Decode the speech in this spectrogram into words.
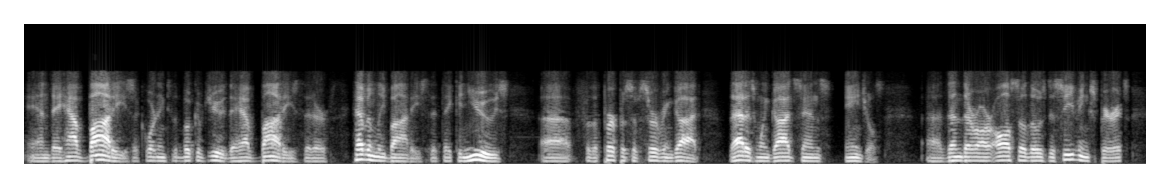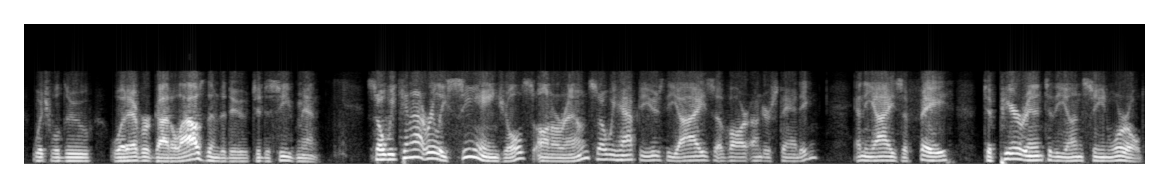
And they have bodies, according to the book of Jude. They have bodies that are heavenly bodies that they can use uh, for the purpose of serving God. That is when God sends angels. Uh, then there are also those deceiving spirits which will do whatever God allows them to do to deceive men. So we cannot really see angels on our own, so we have to use the eyes of our understanding and the eyes of faith to peer into the unseen world.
